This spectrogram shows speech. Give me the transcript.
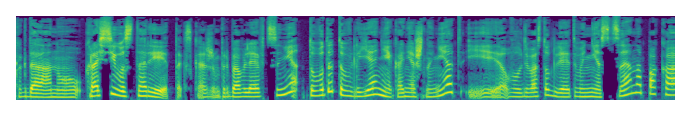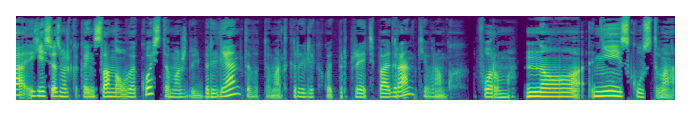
когда оно красиво стареет, так скажем, прибавляя в цене, то вот это этого влияния, конечно, нет, и Владивосток для этого не сцена пока. Есть, возможно, какая-нибудь слоновая кость, там, может быть, бриллианты, вот там открыли какое-то предприятие по огранке в рамках форума, но не искусство,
